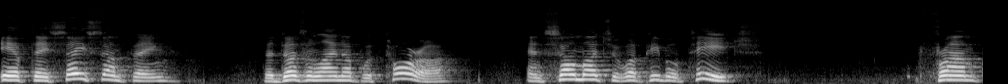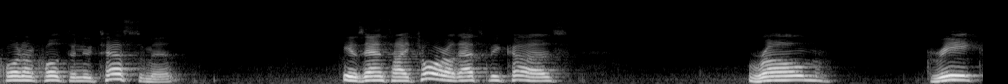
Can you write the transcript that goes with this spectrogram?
if they say something that doesn't line up with Torah, and so much of what people teach from quote unquote the New Testament is anti Torah, that's because Rome, Greek,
